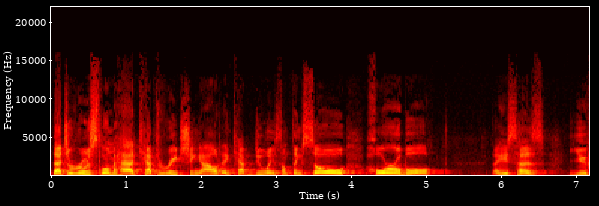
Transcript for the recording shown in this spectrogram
that Jerusalem had kept reaching out and kept doing something so horrible that he says, You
